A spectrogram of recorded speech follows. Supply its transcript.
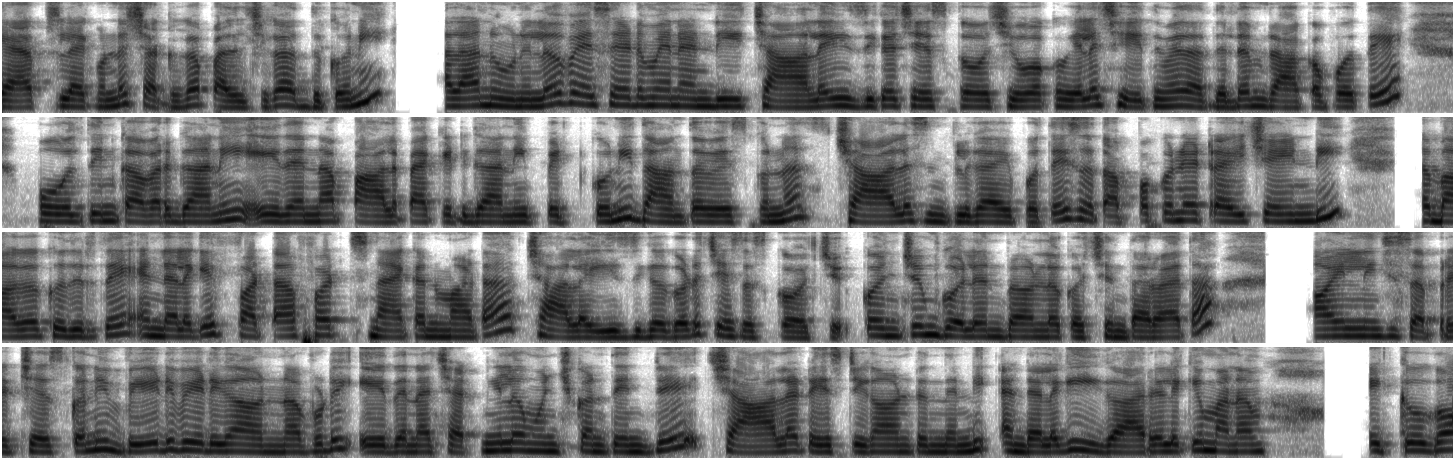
గ్యాప్స్ లేకుండా చక్కగా పల్చిగా అద్దుకొని అలా నూనెలో వేసేయడమేనండి. చాలా ఈజీగా చేసుకోవచ్చు. ఒకవేళ చేతి మీద అద్దడం రాకపోతే పోల్తీన్ కవర్ కానీ ఏదైనా పాల ప్యాకెట్ కానీ పెట్టుకొని దాంతో వేసుకున్న చాలా సింపుల్గా అయిపోతాయి. సో తప్పకుండా ట్రై చేయండి. బాగా కుదిరితే అండ్ అలాగే ఫటాఫట్ స్నాక్ అన్నమాట చాలా ఈజీగా కూడా చేసేసుకోవచ్చు. కొంచెం గోల్డెన్ బ్రౌన్లోకి వచ్చిన తర్వాత ఆయిల్ నుంచి సెపరేట్ చేసుకొని వేడి వేడిగా ఉన్నప్పుడు ఏదైనా చట్నీలో ముంచుకొని తింటే చాలా టేస్టీగా ఉంటుందండి. అండ్ అలాగే ఈ గారెలకి మనం ఎక్కువగా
